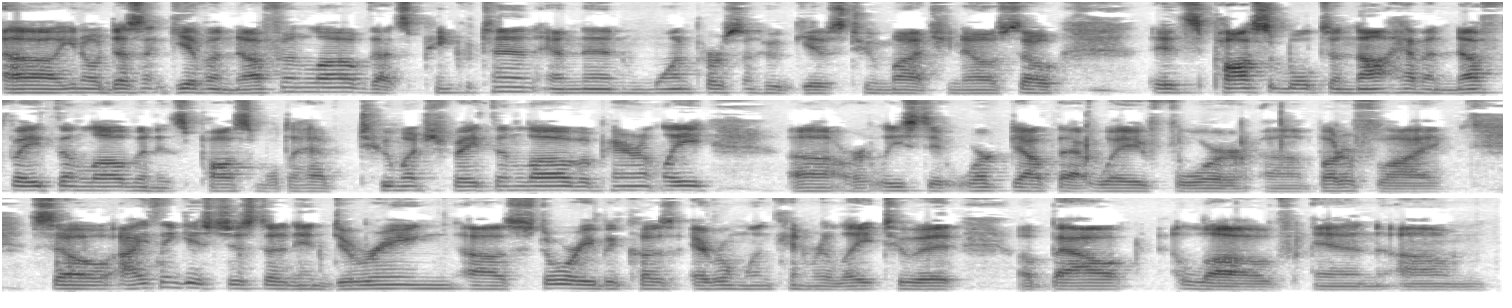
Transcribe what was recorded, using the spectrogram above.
uh, you know, doesn't give enough in love. That's Pinkerton, and then one person who gives too much. You know, so it's possible to not have enough faith in love, and it's possible to have too much faith in love. Apparently, uh, or at least it worked out that way for uh, Butterfly. So I think it's just an enduring uh, story because everyone can relate to it about love and. Um,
